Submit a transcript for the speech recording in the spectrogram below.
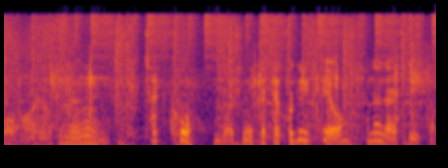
어 여기는 캐테코 멋있는 캐테코도 있어요 하나 날 수 있다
